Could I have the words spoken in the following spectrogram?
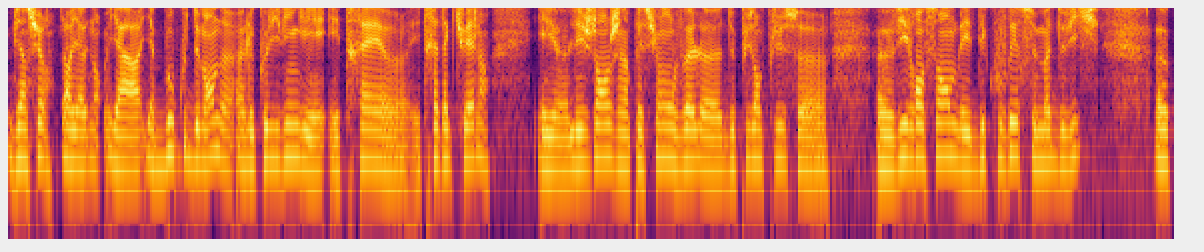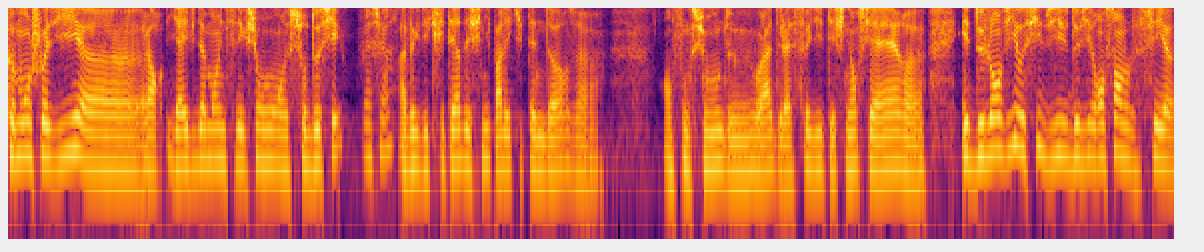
Bien sûr. Alors il y a non, il y a, il y a beaucoup de demandes. Le co-living est, est, très est très actuel et les gens, j'ai l'impression, veulent de plus en plus vivre ensemble et découvrir ce mode de vie. comment on choisit? Alors il y a évidemment une sélection sur dossier, Bien sûr. avec des critères définis par l'équipe Tendors en fonction de voilà de la solidité financière euh, et de l'envie aussi de vivre de vivre ensemble. C'est euh,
